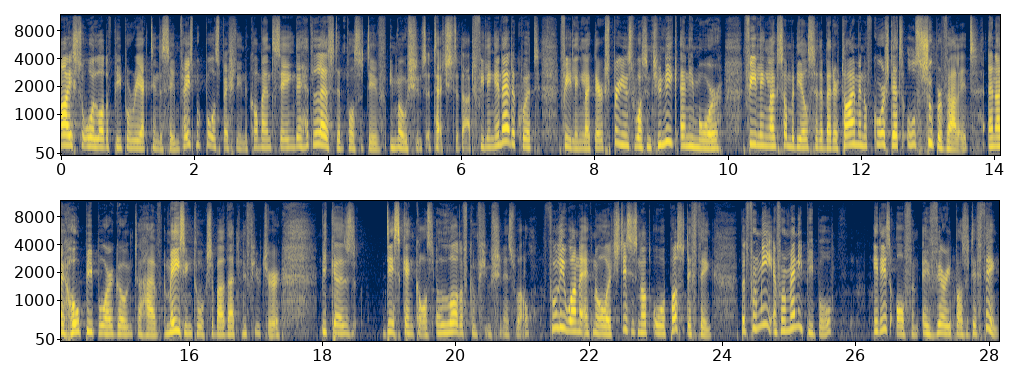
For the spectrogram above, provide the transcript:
I saw a lot of people react in the same Facebook poll, especially in the comments, saying they had less than positive emotions attached to that, feeling inadequate, feeling like their experience wasn't unique anymore, feeling like somebody else had a better time. And of course, that's all super valid. And I hope people are going to have amazing talks about that in the future, because this can cause a lot of confusion as well. Fully want to acknowledge this is not all a positive thing. But for me and for many people, it is often a very positive thing.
